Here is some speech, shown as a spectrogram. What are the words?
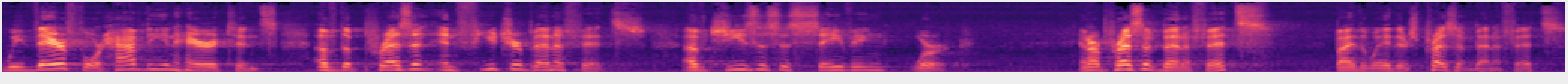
We therefore have the inheritance of the present and future benefits of Jesus' saving work. And our present benefits, by the way, there's present benefits.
